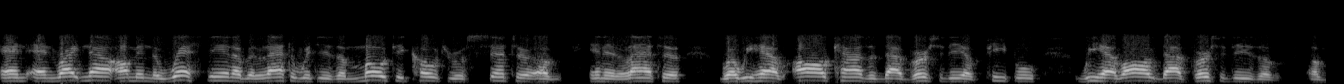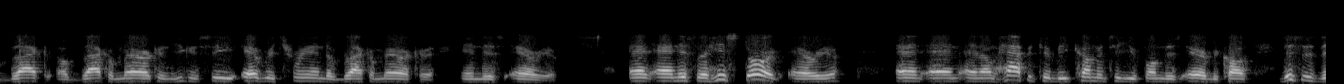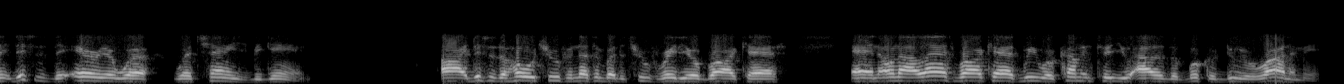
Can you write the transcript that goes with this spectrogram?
And and right now I'm in the west end of Atlanta, which is a multicultural center of in Atlanta where we have all kinds of diversity of people. We have all diversities of, of black of black Americans. You can see every trend of black America in this area. And and it's a historic area and, and, and I'm happy to be coming to you from this area because this is the this is the area where where change began. All right, this is the whole truth and nothing but the truth radio broadcast. And on our last broadcast, we were coming to you out of the book of Deuteronomy.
